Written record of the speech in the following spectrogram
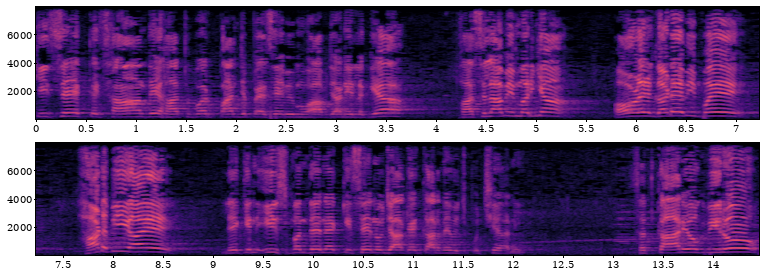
ਕਿਸੇ ਕਿਸਾਨ ਦੇ ਹੱਥ ਪਰ 5 ਪੈਸੇ ਵੀ ਮੁਆਵਜ਼ਾ ਨਹੀਂ ਲੱਗਿਆ। ਫਸਲਾਂ ਵੀ ਮਰੀਆਂ, ਔਲੇ ਗੜੇ ਵੀ ਪਏ ਹੜ ਵੀ ਆਏ। ਲੇਕਿਨ ਇਸ ਬੰਦੇ ਨੇ ਕਿਸੇ ਨੂੰ ਜਾ ਕੇ ਘਰ ਦੇ ਵਿੱਚ ਪੁੱਛਿਆ ਨਹੀਂ। ਸਤਕਾਰਯੋਗ ਵੀਰੋ,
